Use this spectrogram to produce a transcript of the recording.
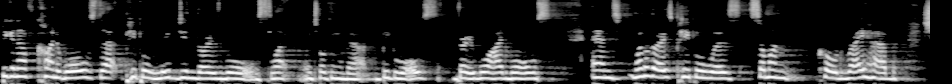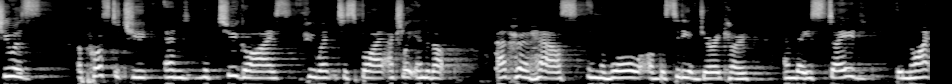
big enough kind of walls that people lived in those walls. Like we're talking about big walls, very wide walls. And one of those people was someone called Rahab. She was a prostitute, and the two guys who went to spy actually ended up at her house in the wall of the city of Jericho, and they stayed the night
